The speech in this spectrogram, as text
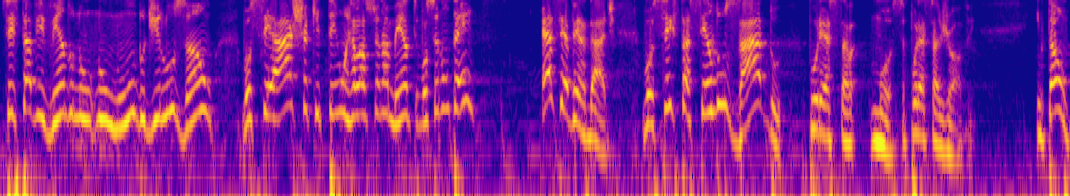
Você está vivendo num, num mundo de ilusão. Você acha que tem um relacionamento e você não tem. Essa é a verdade. Você está sendo usado por essa moça, por essa jovem. Então,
